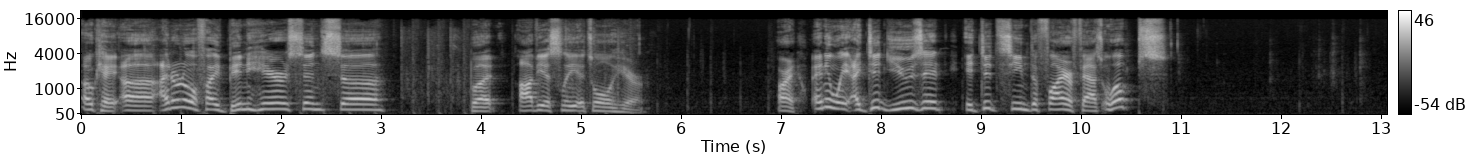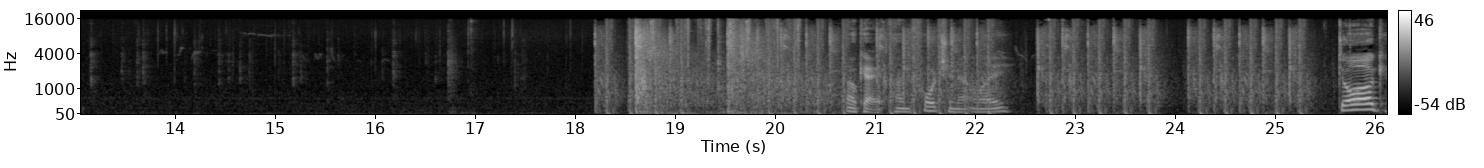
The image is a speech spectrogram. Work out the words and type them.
Okay, uh, I don't know if I've been here since, uh, but obviously it's all here. All right. Anyway, I did use it. It did seem to fire fast. Whoops. Okay, unfortunately. Dog.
